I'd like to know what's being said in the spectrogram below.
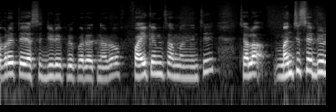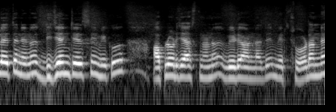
ఎవరైతే S S G D prepare అవుతున్నారో ఫైవ్ కేమ్ సంబంధించి చాలా మంచి షెడ్యూల్ అయితే నేను డిజైన్ చేసి మీకు అప్లోడ్ చేస్తున్నాను. వీడియో అన్నది మీరు చూడండి.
